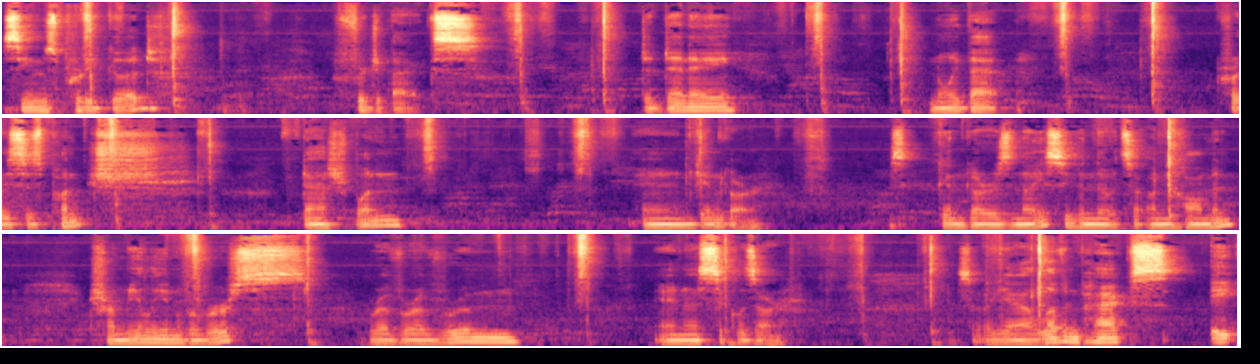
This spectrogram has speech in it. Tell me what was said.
seems pretty good. Frigibax, Dedenne, Noibat, Crisis Punch, Dachsbun, and Gengar. This Gengar is nice, even though it's uncommon. Charmeleon Reverse, Revavroom, and a Cyclizar. So yeah, 11 packs, 8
